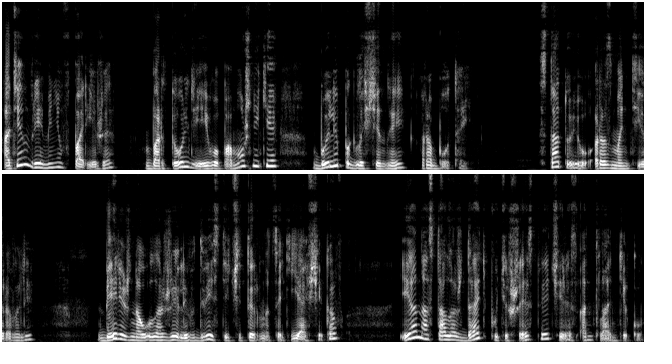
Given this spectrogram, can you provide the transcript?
А тем временем в Париже Бартольди и его помощники были поглощены работой. Статую размонтировали, бережно уложили в 214 ящиков, и она стала ждать путешествия через Атлантику.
